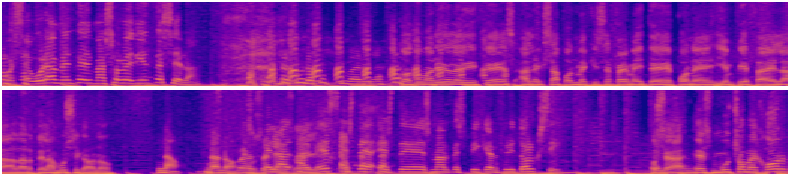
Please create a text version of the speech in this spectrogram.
Pues seguramente más obediente será. Seguro que sí, María. ¿Tú a tu marido le dices, Alexa, ponme XFM y te pone y empieza él a darte la música o no? No, no, no. Pues Pues el- ahí. ¿ves? este, este Smart Speaker 3 Talk sí. O sea, es mucho mejor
